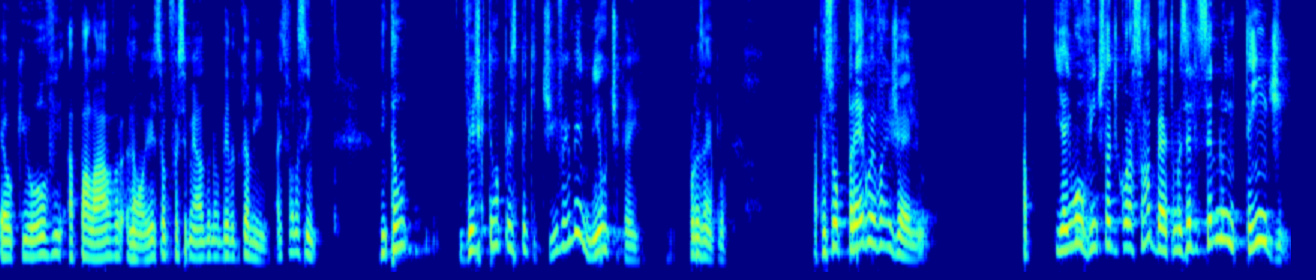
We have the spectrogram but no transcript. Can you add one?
é o que ouve a palavra. Não, esse é o que foi semeado na beira do caminho. Aí você fala assim, então, veja que tem uma perspectiva hermenêutica aí. Por exemplo, a pessoa prega o evangelho, a, e aí o ouvinte está de coração aberto, mas ele, se ele não entende,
